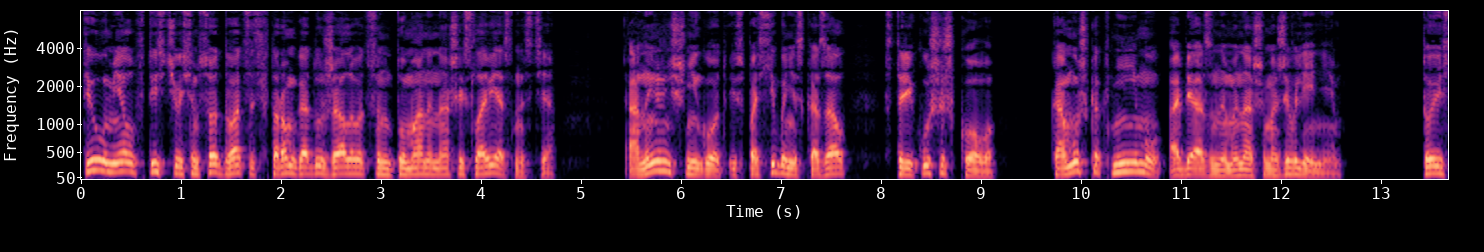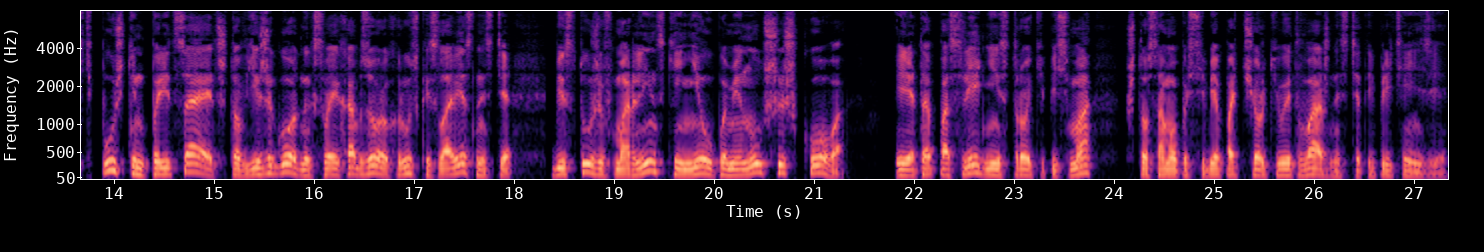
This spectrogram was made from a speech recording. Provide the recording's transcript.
«Ты умел в 1822 году жаловаться на туманы нашей словесности, а нынешний год и спасибо не сказал старику Шишкову, кому ж как не ему обязаны мы нашим оживлением». То есть Пушкин порицает, что в ежегодных своих обзорах русской словесности Бестужев-Марлинский не упомянул Шишкова, и это последние строки письма, что само по себе подчеркивает важность этой претензии.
